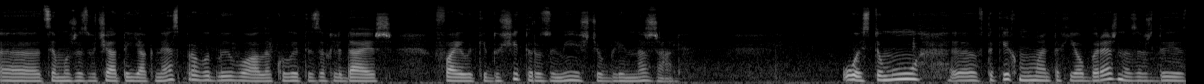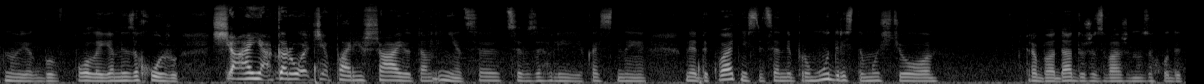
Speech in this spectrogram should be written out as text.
е, це може звучати як несправедливо, але коли ти заглядаєш файлики душі, ти розумієш, що, блін, на жаль. Ось тому е, в таких моментах я обережна завжди, ну якби в поле я не заходжу. Ща я коротше порішаю там. Ні, це, це взагалі якась не, неадекватність, і це не про мудрість, тому що треба да, дуже зважено заходити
